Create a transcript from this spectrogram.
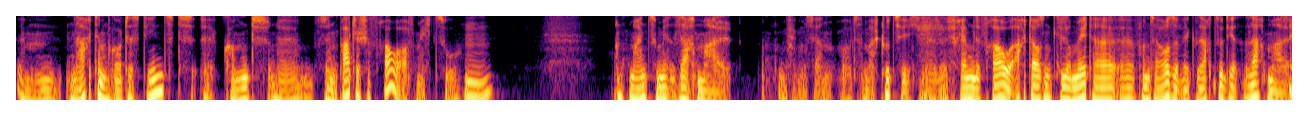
Ähm, nach dem Gottesdienst äh, kommt eine sympathische Frau auf mich zu Mhm. und meint zu mir, sag mal, ich muss das ist mal stutzig, eine fremde Frau, 8000 Kilometer äh, von zu Hause weg, sagt zu dir, sag mal,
